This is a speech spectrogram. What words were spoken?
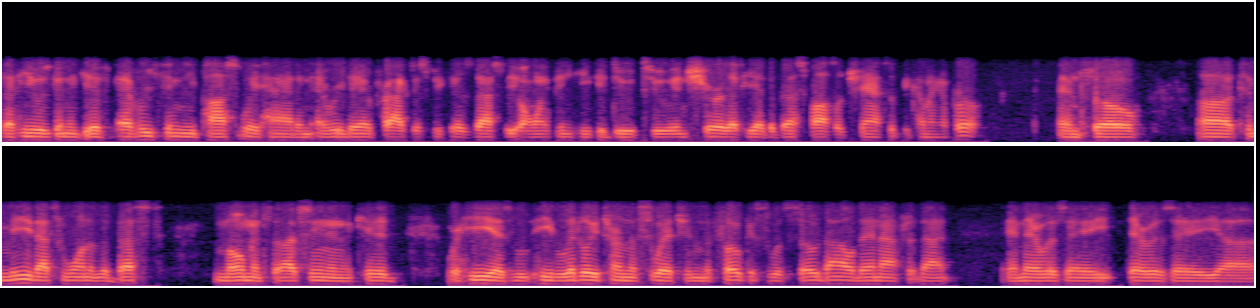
that he was going to give everything he possibly had in every day of practice because that's the only thing he could do to ensure that he had the best possible chance of becoming a pro. And so, uh, to me, that's one of the best moments that I've seen in a kid where he has he literally turned the switch and the focus was so dialed in after that, and there was a there was a uh,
